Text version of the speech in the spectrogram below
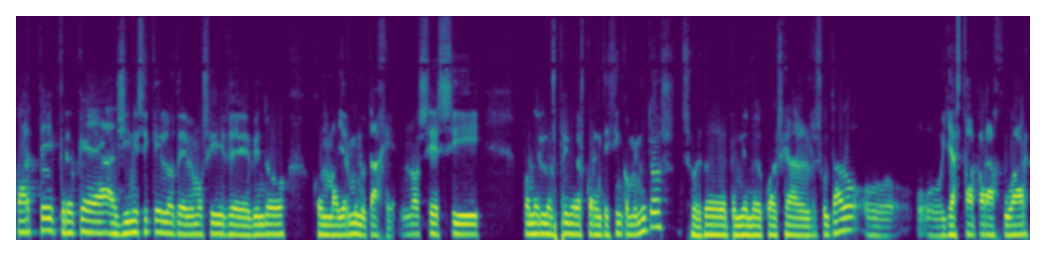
parte, creo que a Gini sí que lo debemos ir eh, viendo con mayor minutaje. No sé si poner los primeros 45 minutos, sobre todo dependiendo de cuál sea el resultado, o, ya está para jugar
